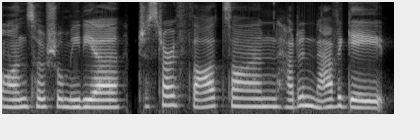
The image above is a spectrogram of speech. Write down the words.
on social media, just our thoughts on how to navigate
